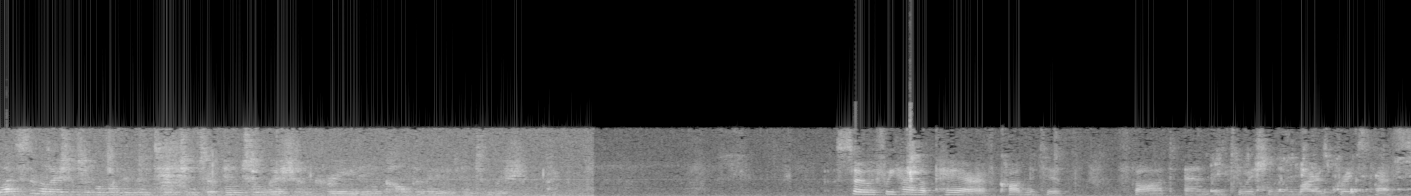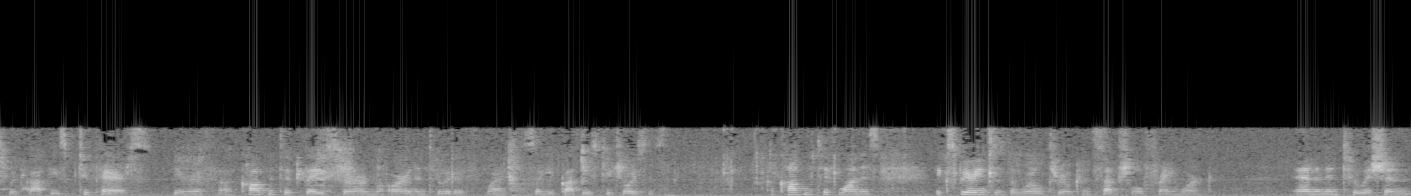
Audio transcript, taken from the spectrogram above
What's the relationship of what they've been teaching to intuition, creating and cultivating intuition? So if we have a pair of cognitive thought and intuition in the Myers-Briggs test, we've got these two pairs. You're a cognitive based or, or an intuitive way. So you've got these two choices. A cognitive one is experiences the world through a conceptual framework. And an intuition,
